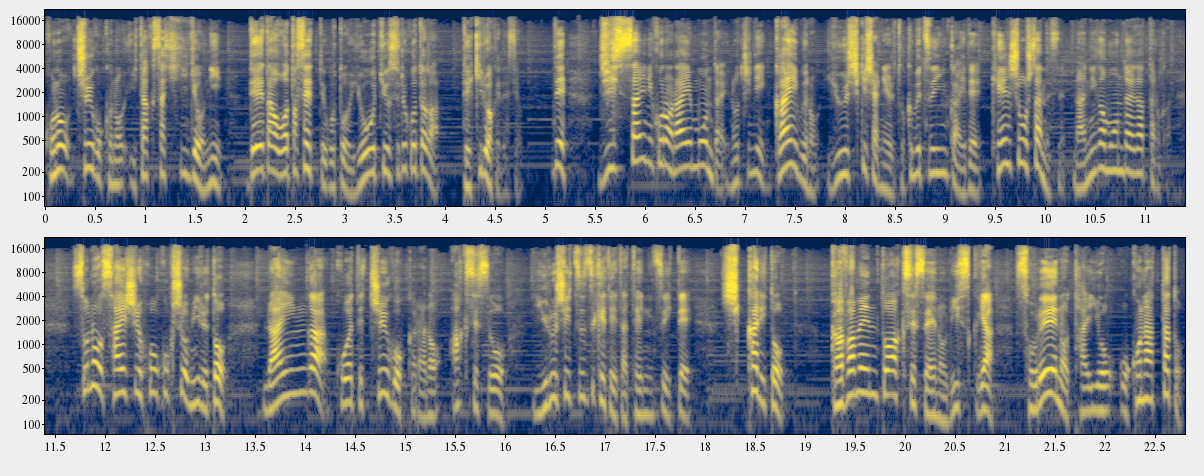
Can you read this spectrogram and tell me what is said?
この中国の委託先企業にデータを渡せっていうことを要求することができるわけですよ。で実際にこの LINE 問題後に外部の有識者による特別委員会で検証したんですね。何が問題だったのか。その最終報告書を見ると LINE がこうやって中国からのアクセスを許し続けていた点についてしっかりとガバメントアクセスへのリスクやそれへの対応を行ったと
